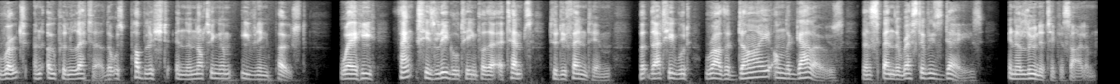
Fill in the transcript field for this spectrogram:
wrote an open letter that was published in the Nottingham Evening Post, where he thanks his legal team for their attempts to defend him, but that he would rather die on the gallows than spend the rest of his days in a lunatic asylum.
